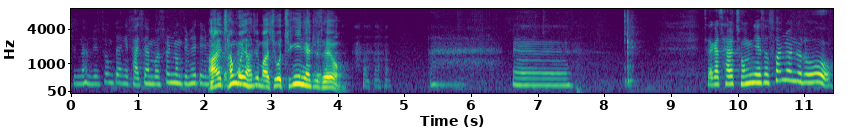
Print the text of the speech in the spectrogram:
김남진 총장이 다시 한번 설명 좀 해드리면 아니 안 참고인? 하지 마시고 증인해 주세요. 음, 제가 잘 정리해서 서면으로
